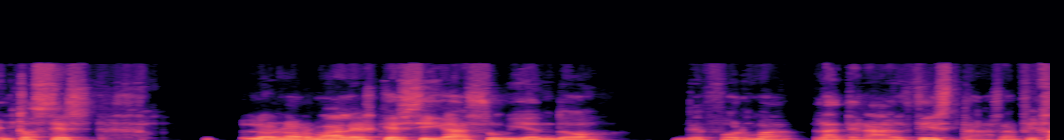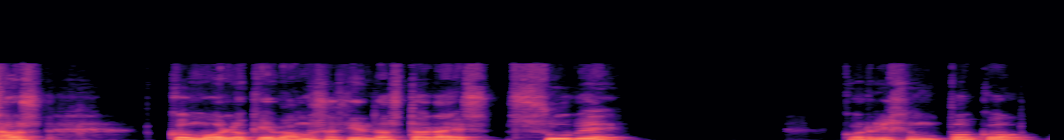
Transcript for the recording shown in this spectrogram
entonces, lo normal es que siga subiendo de forma lateral alcista. O sea, fijaos cómo lo que vamos haciendo hasta ahora es sube, corrige un poco,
